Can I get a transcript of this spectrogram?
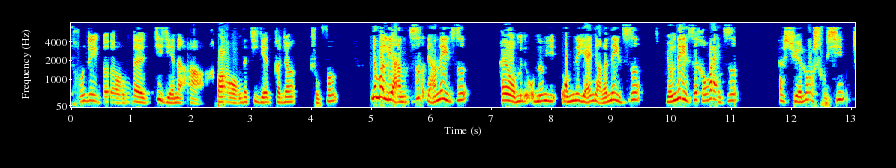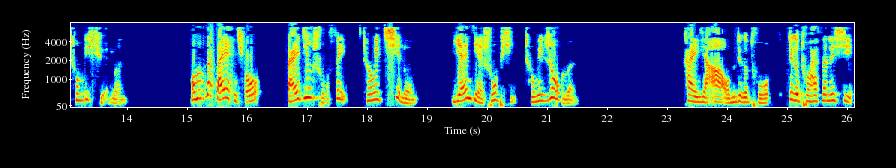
同这个我们的季节呢啊，包括我们的季节特征属风。那么两肢两内肢，还有我们的我们我们的眼角的内肢，有内肢和外肢。它血络属心，称为血轮。我们的白眼球白精属肺，成为气轮。眼睑属脾，成为肉轮。看一下啊，我们这个图，这个图还分的细，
